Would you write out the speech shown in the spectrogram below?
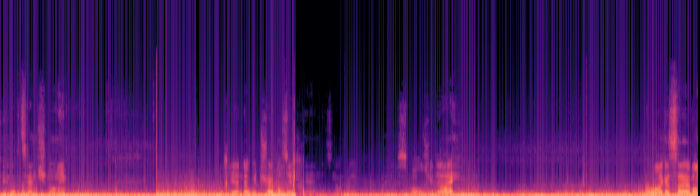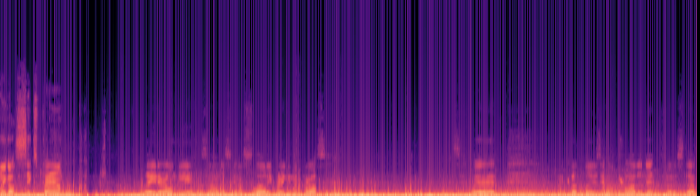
keep that tension on him. Because you end up with trebles in your hand, it's not good. It spoils your day. And like I say, I've only got six pound leader on here, so I'm just going to slowly bring him across. This is where we could lose him. I'll try the net first up.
